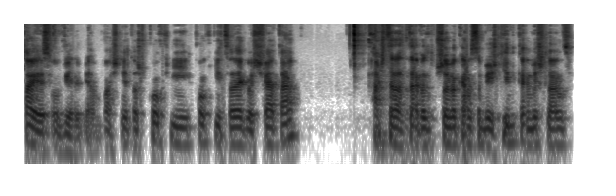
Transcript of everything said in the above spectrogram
To jest uwielbiam, właśnie też kuchni, kuchni całego świata. Aż teraz nawet przemykam sobie ślinkę, myśląc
